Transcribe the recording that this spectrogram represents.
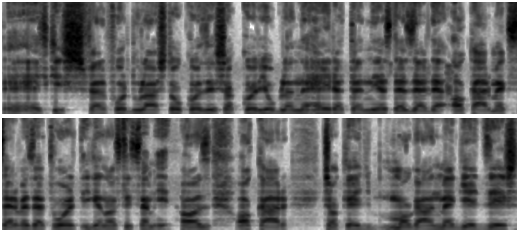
egy kis felfordulást okoz, és akkor jobb lenne helyre tenni ezt ezzel, de akár megszervezett volt, igen, azt hiszem az, akár csak egy magán megjegyzés,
